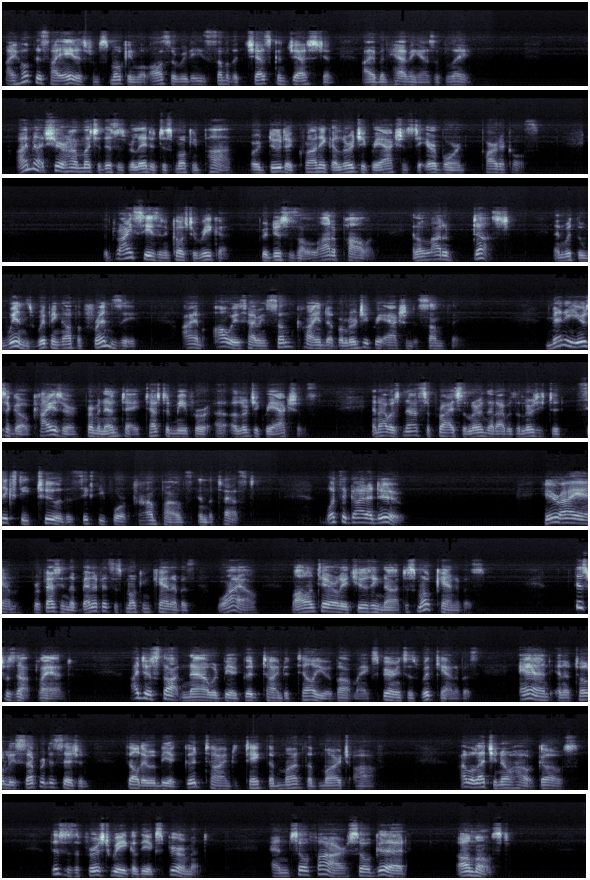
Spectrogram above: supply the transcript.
I hope this hiatus from smoking will also release some of the chest congestion I have been having as of late. I'm not sure how much of this is related to smoking pot or due to chronic allergic reactions to airborne particles. The dry season in Costa Rica produces a lot of pollen and a lot of dust, and with the winds whipping up a frenzy, I am always having some kind of allergic reaction to something. Many years ago, Kaiser Permanente tested me for uh, allergic reactions, and I was not surprised to learn that I was allergic to 62 of the 64 compounds in the test. What's it got to do? Here I am professing the benefits of smoking cannabis while voluntarily choosing not to smoke cannabis. This was not planned. I just thought now would be a good time to tell you about my experiences with cannabis, and in a totally separate decision, felt it would be a good time to take the month of March off. I will let you know how it goes. This is the first week of the experiment, and so far, so good, almost.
